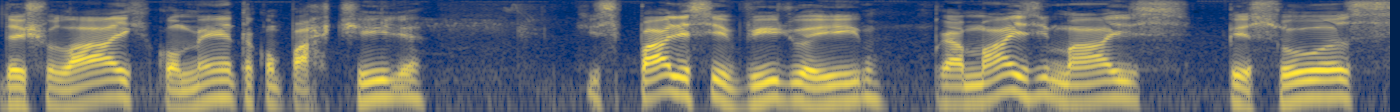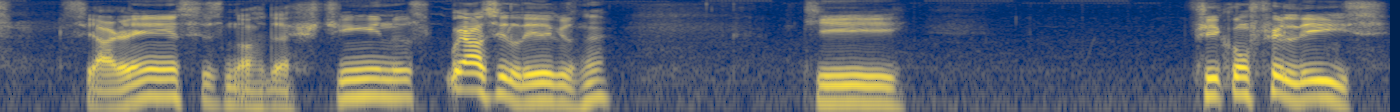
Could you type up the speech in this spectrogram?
Deixa o like, comenta, compartilha, espalhe esse vídeo aí para mais e mais pessoas cearenses, nordestinos, brasileiros, né? Que ficam felizes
